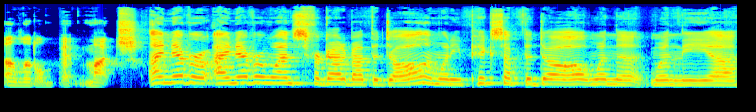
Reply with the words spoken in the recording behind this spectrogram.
a little bit much. I never I never once forgot about the doll and when he picks up the doll when the when the uh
